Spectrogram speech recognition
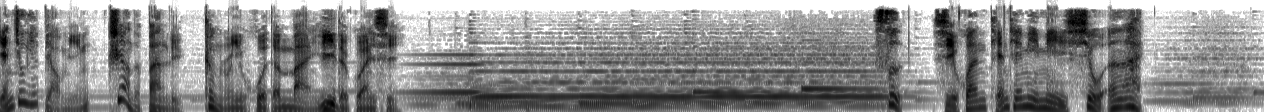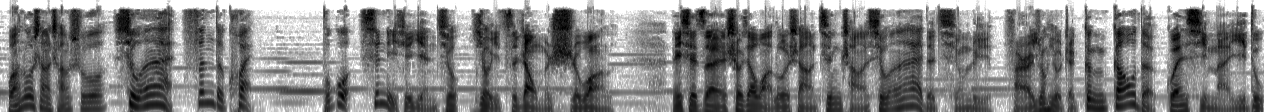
研究也表明，这样的伴侣更容易获得满意的关系。四，喜欢甜甜蜜蜜秀恩爱。网络上常说秀恩爱分得快，不过心理学研究又一次让我们失望了。那些在社交网络上经常秀恩爱的情侣，反而拥有着更高的关系满意度。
